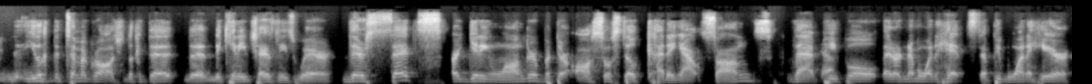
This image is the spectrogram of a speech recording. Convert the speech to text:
you look at the Tim McGraws, you look at the the the Kenny Chesneys, where their sets are getting longer, but they're also still cutting out songs that yeah. people that are number one hits that people want to hear.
